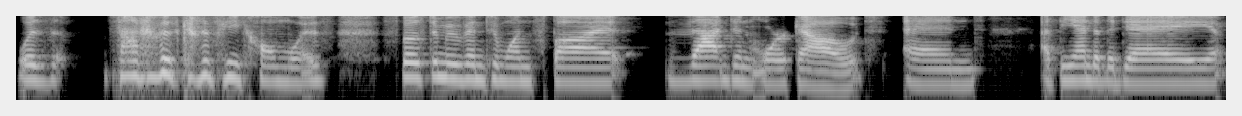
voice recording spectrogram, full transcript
was thought I was going to be homeless, supposed to move into one spot. That didn't work out. And at the end of the day,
